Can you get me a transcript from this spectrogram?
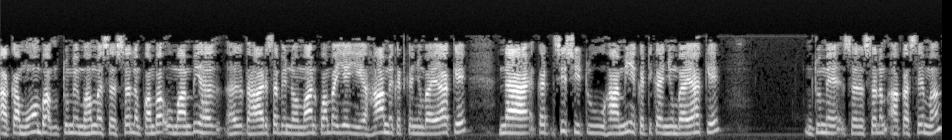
akamwomba mtume muhammad saa salam kwamba umwambie harat harisa bin noman kwamba yeye hame katika nyumba yake na kat, sisi tuhamie katika nyumba yake. Mtume saa salam akasema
